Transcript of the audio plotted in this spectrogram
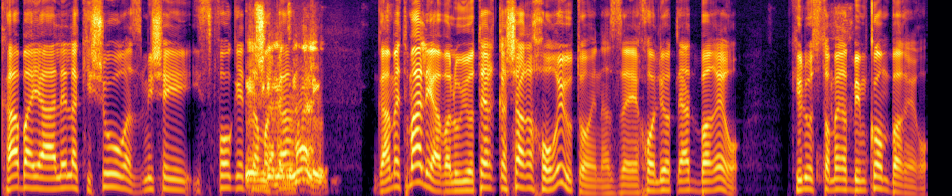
קאבה יעלה לקישור, אז מי שיספוג את יש גם המכה... את מאלי. גם את מאלי, אבל הוא יותר קשר אחורי, הוא טוען, אז זה יכול להיות ליד בררו. כאילו, זאת אומרת, במקום בררו.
